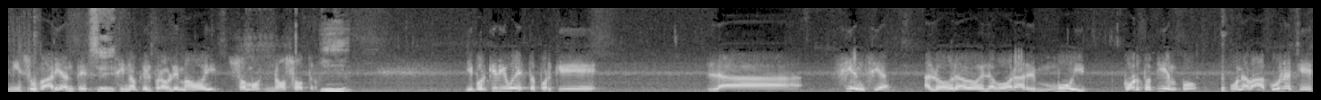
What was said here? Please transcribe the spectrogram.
ni sus variantes, Sí. sino que el problema hoy somos nosotros. ¿Y por qué digo esto? Porque la ciencia ha logrado elaborar en muy corto tiempo una vacuna que es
